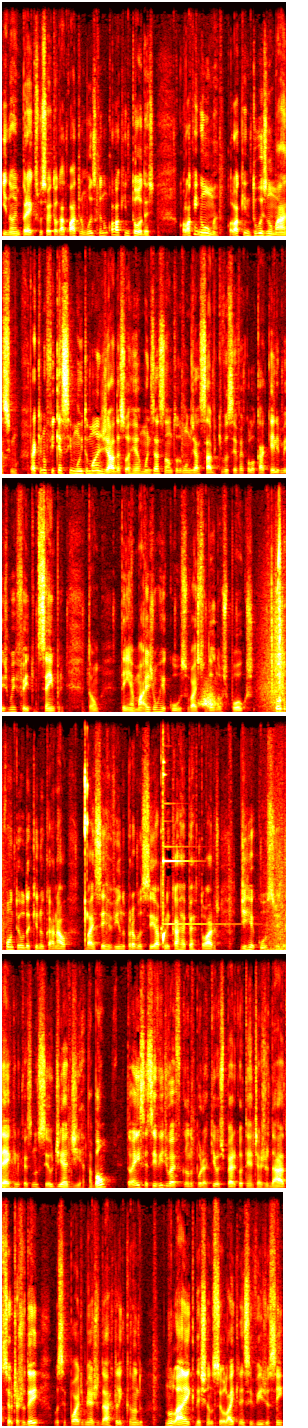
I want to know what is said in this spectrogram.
e não empregue, se você vai tocar quatro músicas, não coloque em todas. Coloque em uma, coloque em duas no máximo, para que não fique assim muito manjada a sua reharmonização. Todo mundo já sabe que você vai colocar aquele mesmo efeito de sempre. Então, tenha mais de um recurso, vai estudando aos poucos. Todo o conteúdo aqui no canal vai servindo para você aplicar repertórios de recursos e técnicas no seu dia a dia, tá bom? Então é isso, esse vídeo vai ficando por aqui. Eu espero que eu tenha te ajudado. Se eu te ajudei, você pode me ajudar clicando no like, deixando seu like nesse vídeo, assim,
